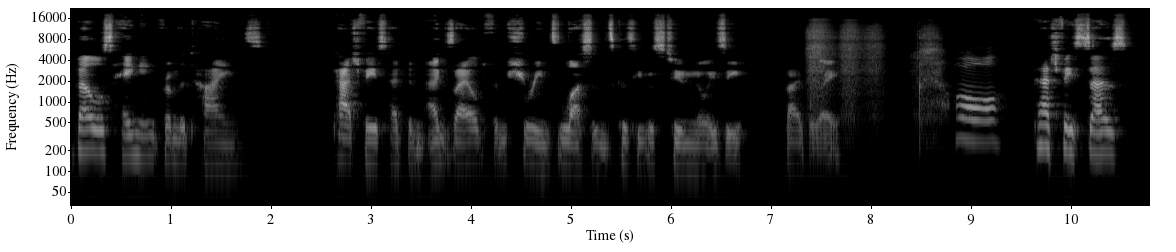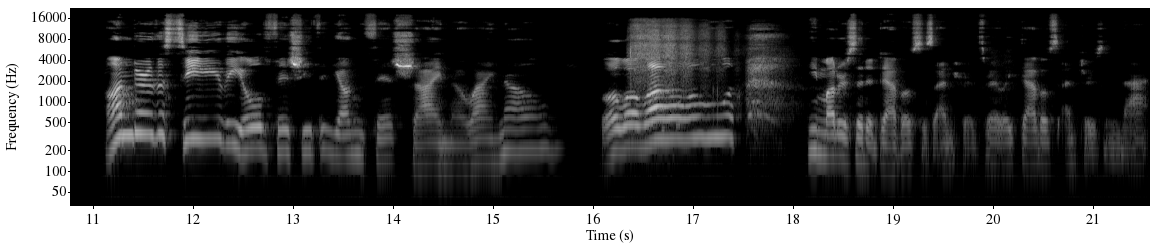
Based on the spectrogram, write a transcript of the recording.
bells hanging from the tines. Patchface had been exiled from Shireen's lessons because he was too noisy, by the way. Aww. Patchface says, Under the sea, the old fish eat the young fish. I know, I know. Whoa, whoa, whoa! he mutters it at Davos's entrance, right? Like Davos enters, and that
